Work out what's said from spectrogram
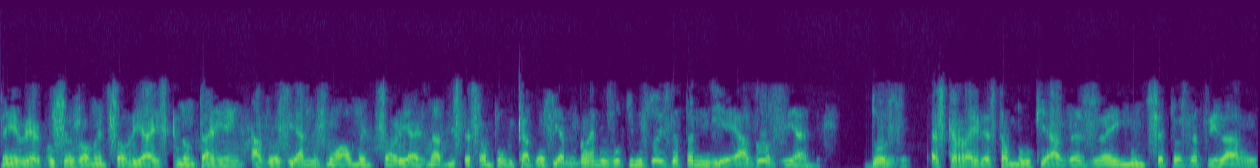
Tem a ver com os seus aumentos salariais que não têm há 12 anos, não há aumentos salariais na administração pública há 12 anos, não é nos últimos dois da pandemia, é há 12 anos. 12. As carreiras estão bloqueadas em muitos setores de atividade,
